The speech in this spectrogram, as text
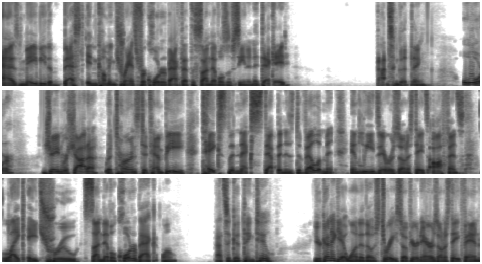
as maybe the best incoming transfer quarterback that the Sun Devils have seen in a decade. That's a good thing. Or Jaden Rashada returns to Tempe, takes the next step in his development, and leads Arizona State's offense like a true Sun Devil quarterback. Well, that's a good thing too. You're going to get one of those three. So if you're an Arizona State fan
